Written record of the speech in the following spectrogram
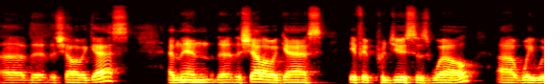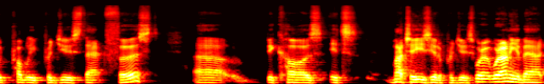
uh, the the shallower gas, and then the the shallower gas, if it produces well, uh, we would probably produce that first uh, because it's much easier to produce. We're we're only about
